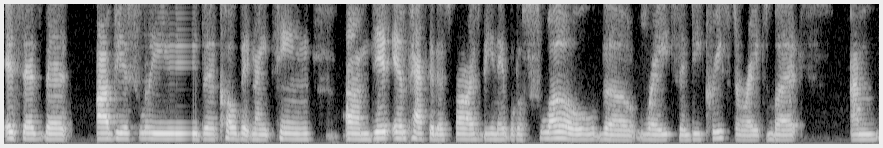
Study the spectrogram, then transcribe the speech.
it says that obviously the COVID nineteen um, did impact it as far as being able to slow the rates and decrease the rates, but I'm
